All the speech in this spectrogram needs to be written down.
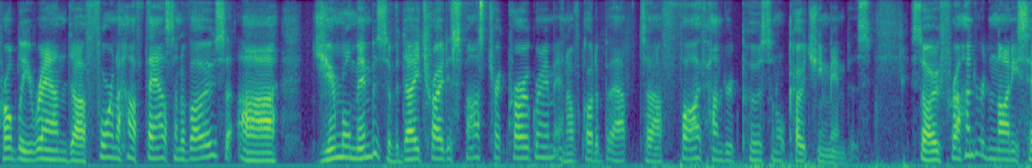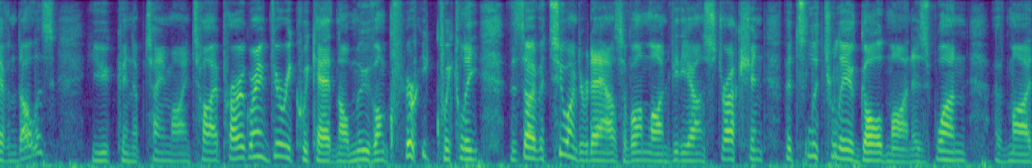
probably around uh, four and a half thousand of those are general members of a day traders fast track program and I've got about uh, 500 personal coaching members. So for $197 you can obtain my entire program. Very quick ad and I'll move on very quickly. There's over 200 hours of online video instruction it's literally a gold mine as one of my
